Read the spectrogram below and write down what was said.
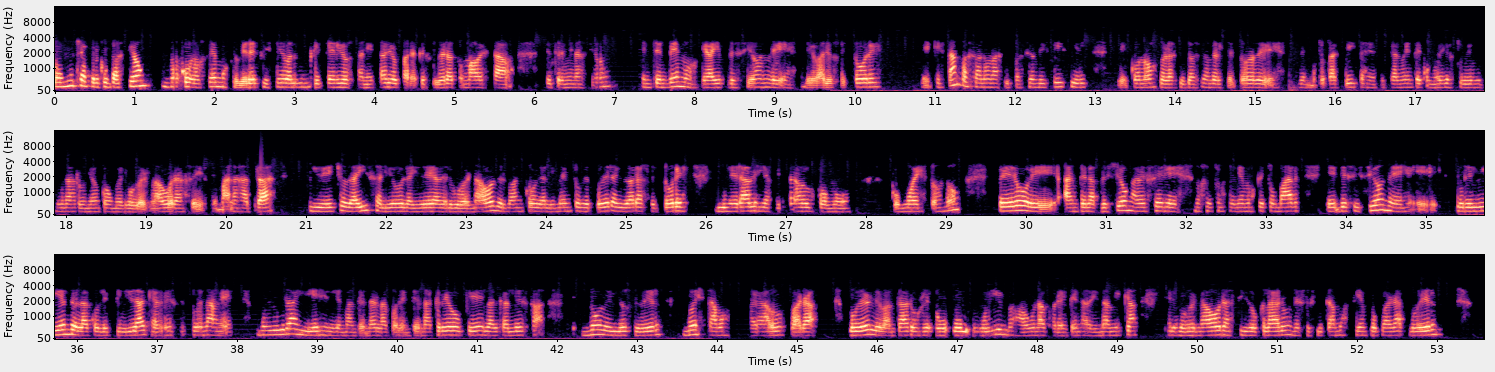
Con mucha preocupación. No conocemos que hubiera existido algún criterio sanitario para que se hubiera tomado esta determinación. Entendemos que hay presión de, varios sectores eh, que están pasando una situación difícil. Eh, conozco la situación del sector de, de mototaxistas, especialmente como ellos tuvimos una reunión con el gobernador hace semanas atrás y de hecho de ahí salió la idea del gobernador del Banco de Alimentos de poder ayudar a sectores vulnerables y afectados como como estos, ¿no? Pero eh, ante la presión a veces eh, nosotros tenemos que tomar eh, decisiones por el bien de la colectividad que a veces suenan muy duras y es el de mantener la cuarentena. Creo que la alcaldesa no debió ceder, no estamos preparados para poder levantar o, o, irnos a una cuarentena dinámica. El gobernador ha sido claro, necesitamos tiempo para poder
